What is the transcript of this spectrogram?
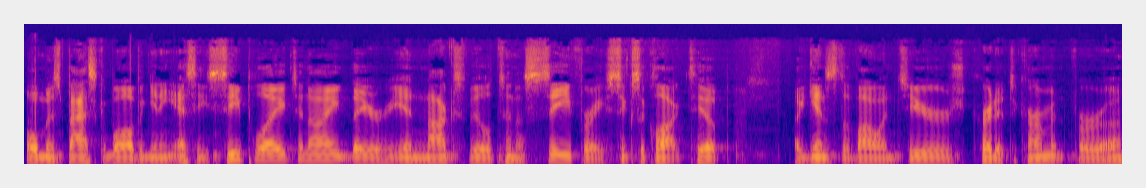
Ole Miss basketball beginning SEC play tonight. They are in Knoxville, Tennessee, for a six o'clock tip against the Volunteers. Credit to Kermit for, uh,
